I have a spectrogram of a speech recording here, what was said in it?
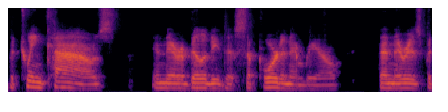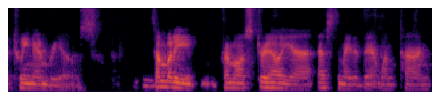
between cows in their ability to support an embryo than there is between embryos. Somebody from Australia estimated that one time.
